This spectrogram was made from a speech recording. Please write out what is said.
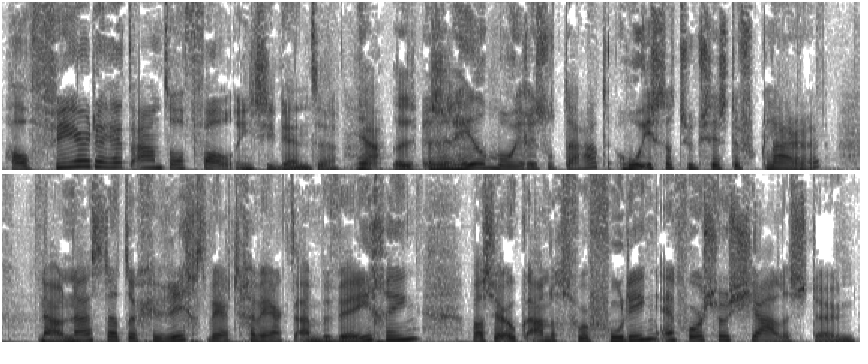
halveerde het aantal valincidenten. Ja, dat is een heel mooi resultaat. Hoe is dat succes te verklaren? Nou, naast dat er gericht werd gewerkt aan beweging, was er ook aandacht voor voeding en voor sociale steun.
